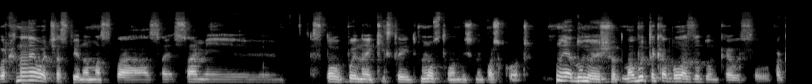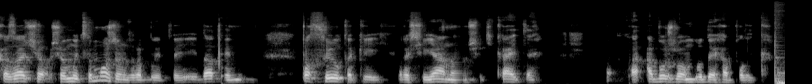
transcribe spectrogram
верхнева частина моста, а самі стовпи, на яких стоїть мост, вони ж не пошкоджені. Ну я думаю, що мабуть така була задумка ВСУ. Показати, що, що ми це можемо зробити, і дати посил такий росіянам, що тікайте, або ж вам буде гаплик.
